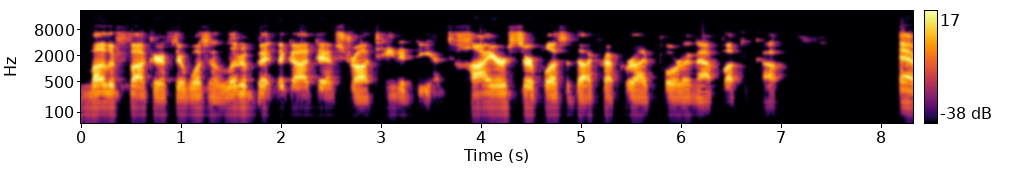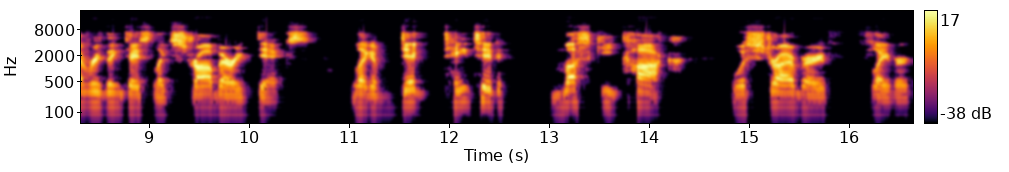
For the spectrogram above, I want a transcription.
motherfucker, if there wasn't a little bit in the goddamn straw, tainted the entire surplus of Dr. Pepper I poured in that fucking cup. Everything tasted like strawberry dicks. Like a dick tainted musky cock was strawberry flavored.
